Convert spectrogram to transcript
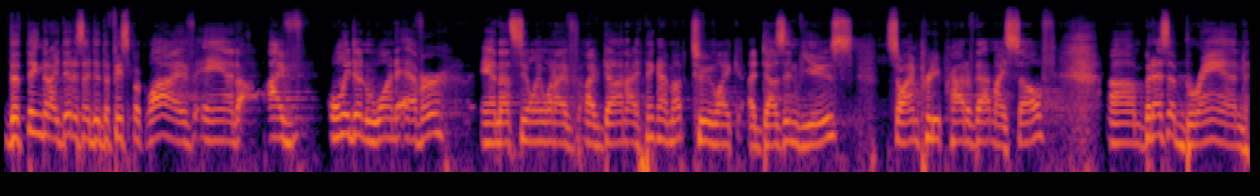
the thing that I did is I did the Facebook Live, and I've only done one ever, and that's the only one I've I've done. I think I'm up to like a dozen views, so I'm pretty proud of that myself. Um, but as a brand,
